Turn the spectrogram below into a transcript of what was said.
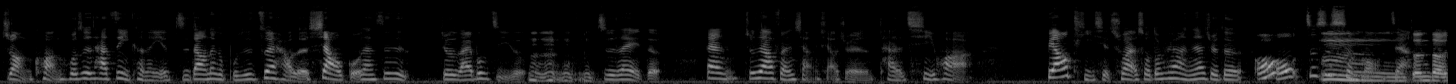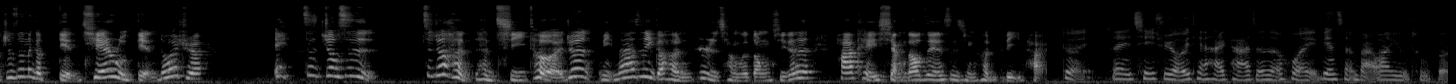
状况，或是他自己可能也知道那个不是最好的效果，但是就来不及了。嗯嗯嗯嗯，之类的，但就是要分享一下，我觉得他的企划标题写出来的时候，都会让人家觉得哦哦，这是什么、嗯这样。真的就是那个点切入点，都会觉得，哎、这就是这就很很奇特哎，就是你那是一个很日常的东西，但是他可以想到这件事情很厉害。对，所以期许有一天海卡真的会变成百万 YouTuber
